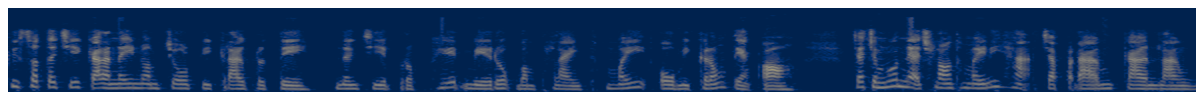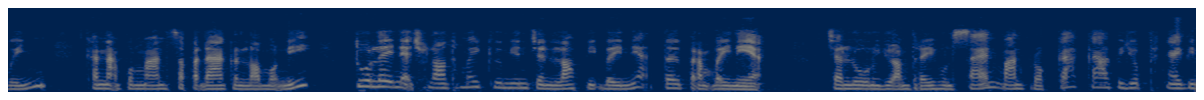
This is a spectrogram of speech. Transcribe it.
គឺសុទ្ធតែជាករណីនាំចូលពីក្រៅប្រទេសនិងជាប្រភេទមេរោគបំផ្លែងថ្មីអូមីក្រុងទាំងអស់ចាចំនួនអ្នកឆ្លងថ្មីនេះហាក់ចាប់ផ្ដើមកើនឡើងវិញខណៈប្រមាណសប្តាហ៍កន្លងមកនេះតួលេខអ្នកឆ្លងថ្មីគឺមានចន្លោះពី3នាក់ទៅ8នាក់ចាលោកនាយរដ្ឋមន្ត្រីហ៊ុនសែនបានប្រកាសកាលពីយប់ថ្ងៃទី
